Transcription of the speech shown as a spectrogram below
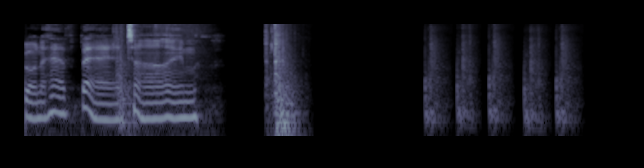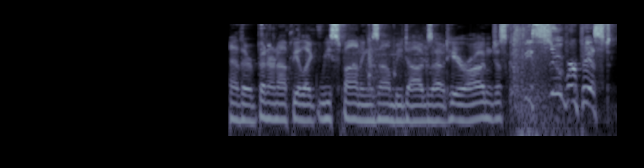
Gonna have a bad time. Now there better not be like respawning zombie dogs out here or I'm just gonna be super pissed!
